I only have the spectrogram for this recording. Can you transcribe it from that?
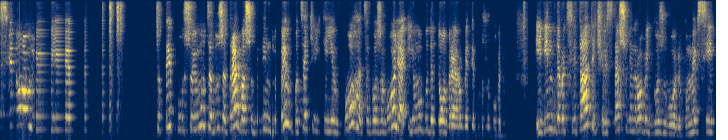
усвідомлює, що типу, що йому це дуже треба, щоб він любив, бо це тільки є в Бога, це Божа воля, і йому буде добре робити Божу волю. І він буде процвітати через те, що він робить Божу волю. Бо ми всі,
